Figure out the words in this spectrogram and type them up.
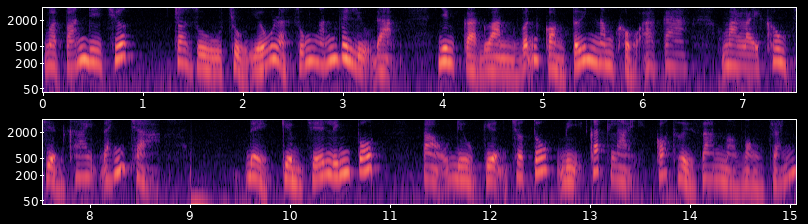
mà toán đi trước, cho dù chủ yếu là súng ngắn với lựu đạn, nhưng cả đoàn vẫn còn tới 5 khẩu AK mà lại không triển khai đánh trả để kiềm chế lính tốt, tạo điều kiện cho tốp bị cắt lại có thời gian mà vòng tránh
